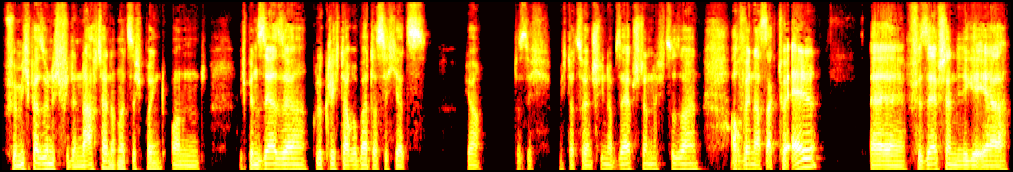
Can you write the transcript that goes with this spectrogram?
für mich persönlich viele Nachteile mit sich bringt. Und ich bin sehr, sehr glücklich darüber, dass ich jetzt, ja, dass ich mich dazu entschieden habe, selbstständig zu sein. Auch wenn das aktuell äh, für Selbstständige eher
